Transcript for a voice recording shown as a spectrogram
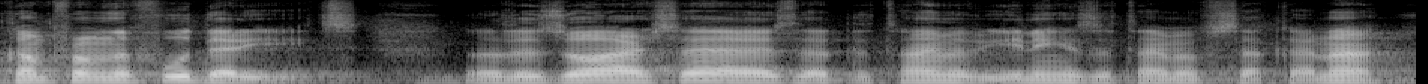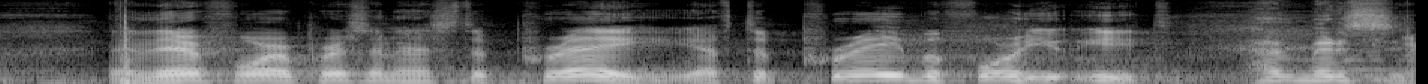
come from the food that he eats. So the Zohar says that the time of eating is the time of sakana. And therefore, a person has to pray. You have to pray before you eat. Have mercy.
